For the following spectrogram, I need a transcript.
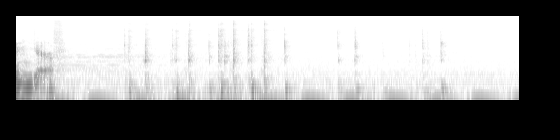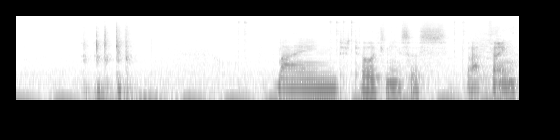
Ding Gareth. Mind telekinesis, that thing.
